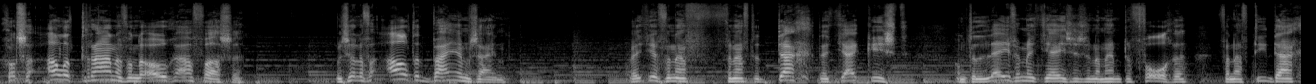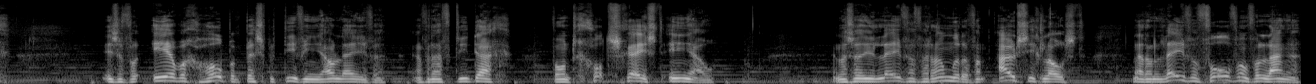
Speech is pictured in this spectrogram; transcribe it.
God zal alle tranen van de ogen afwassen. We zullen voor altijd bij hem zijn. Weet je, vanaf, vanaf de dag dat jij kiest om te leven met Jezus en om hem te volgen, vanaf die dag is er voor eeuwig hoop en perspectief in jouw leven. En vanaf die dag woont Gods geest in jou. En dan zal je leven veranderen van uitzichtloos naar een leven vol van verlangen.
